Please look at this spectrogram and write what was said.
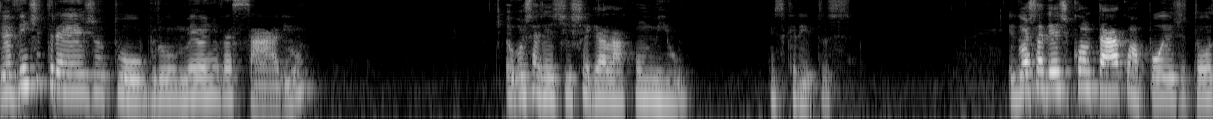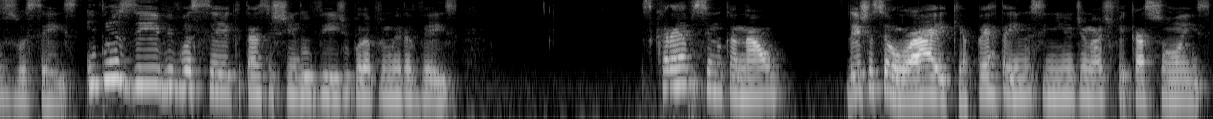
Dia 23 de outubro, meu aniversário. Eu gostaria de chegar lá com mil inscritos. E gostaria de contar com o apoio de todos vocês, inclusive você que está assistindo o vídeo pela primeira vez. Inscreve-se no canal, deixa seu like, aperta aí no sininho de notificações.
